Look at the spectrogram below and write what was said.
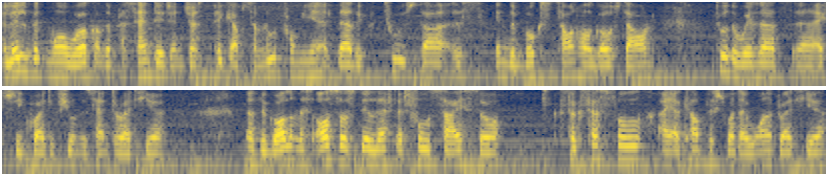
a little bit more work on the percentage and just pick up some loot from here and there the 2 star is in the books. Town hall goes down to the wizards, uh, actually quite a few in the center right here. And the golem is also still left at full size, so successful. I accomplished what I wanted right here.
